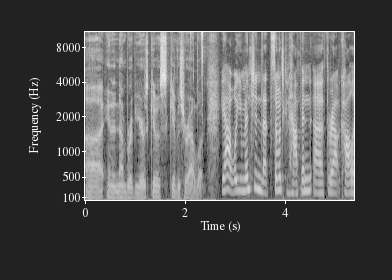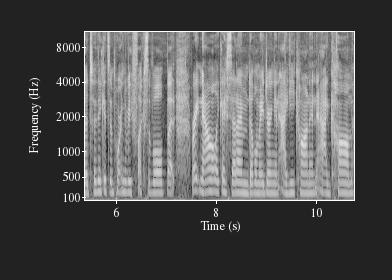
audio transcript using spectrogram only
uh, in a number of years, give us, give us your outlook. Yeah, well, you mentioned that so much can happen uh, throughout college. So I think it's important to be flexible. But right now, like I said, I'm double majoring in ag econ and ag com.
